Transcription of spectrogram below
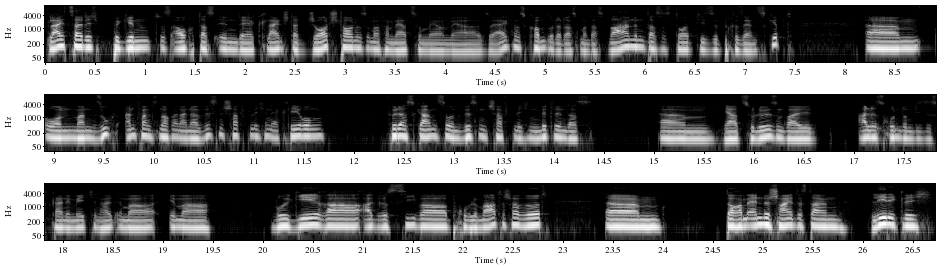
Gleichzeitig beginnt es auch, dass in der Kleinstadt Georgetown es immer vermehrt zu mehr und mehr so Ereignis kommt oder dass man das wahrnimmt, dass es dort diese Präsenz gibt. Ähm, und man sucht anfangs noch in einer wissenschaftlichen Erklärung für das Ganze und wissenschaftlichen Mitteln, das ähm, ja, zu lösen, weil alles rund um dieses kleine Mädchen halt immer, immer vulgärer, aggressiver, problematischer wird. Ähm, doch am Ende scheint es dann lediglich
